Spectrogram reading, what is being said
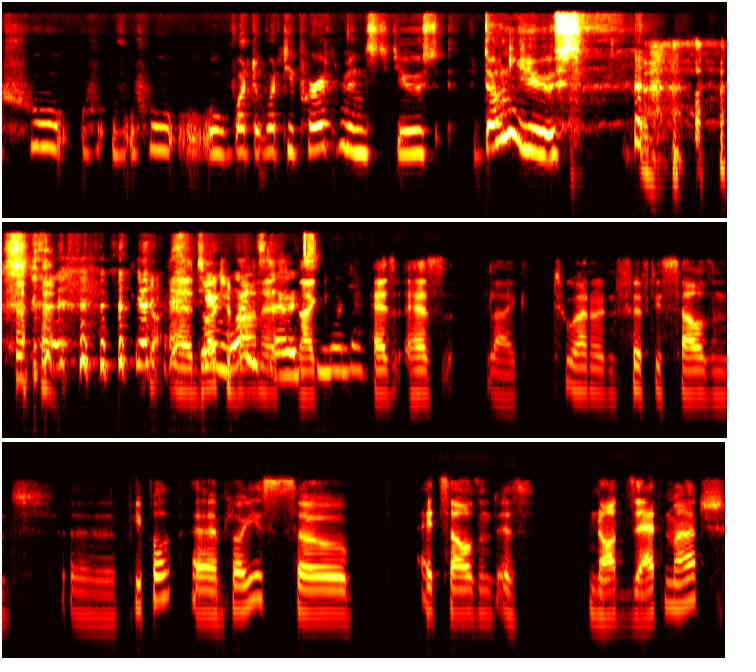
Who, who, who, what, what departments use don't use? uh, Deutsche Bahn has, like, has has like 250,000 uh, people, uh, employees. So 8,000 is not that much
